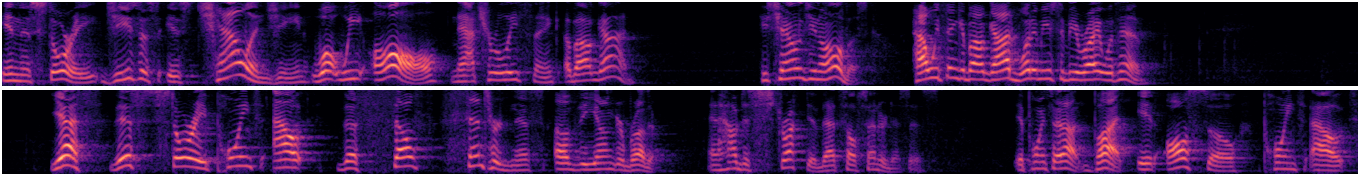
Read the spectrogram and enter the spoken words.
in this story, Jesus is challenging what we all naturally think about God. He's challenging all of us. How we think about God, what it means to be right with Him. Yes, this story points out the self centeredness of the younger brother and how destructive that self centeredness is. It points that out. But it also points out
